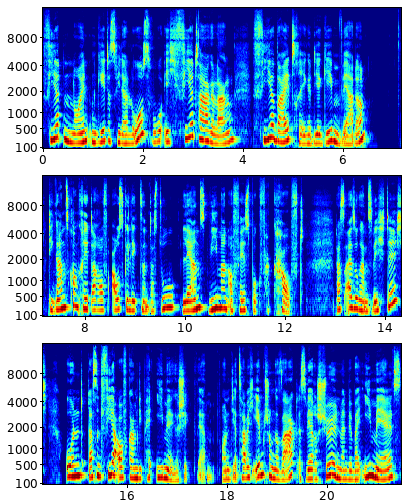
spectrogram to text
4.9. geht es wieder los, wo ich vier Tage lang vier Beiträge dir geben werde, die ganz konkret darauf ausgelegt sind, dass du lernst, wie man auf Facebook verkauft. Das ist also ganz wichtig. Und das sind vier Aufgaben, die per E-Mail geschickt werden. Und jetzt habe ich eben schon gesagt, es wäre schön, wenn wir bei E-Mails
